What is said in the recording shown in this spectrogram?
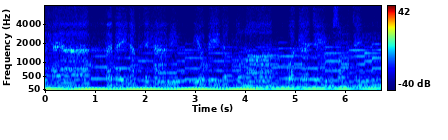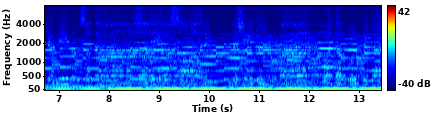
الحياة فبين اقتحام يبيد الطغاة وكتيم صوت جميل صدى. صليل الصوارم نشيد المباح ودرب القتال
